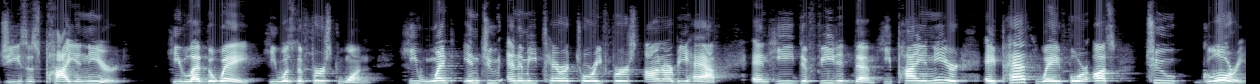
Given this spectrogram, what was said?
Jesus pioneered. He led the way. He was the first one. He went into enemy territory first on our behalf and he defeated them. He pioneered a pathway for us to glory.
